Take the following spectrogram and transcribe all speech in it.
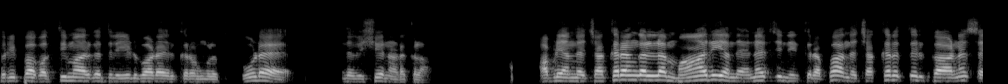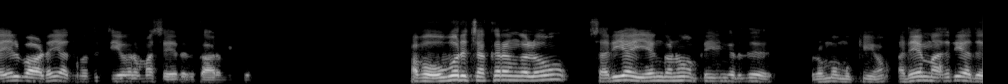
குறிப்பா பக்தி மார்க்கத்தில் ஈடுபாடா இருக்கிறவங்களுக்கு கூட இந்த விஷயம் நடக்கலாம். அப்படி அந்த சக்கரங்கள்ல மாறி அந்த எனர்ஜி நிற்கிறப்ப அந்த சக்கரத்திற்கான செயல்பாடை அது வந்து தீவிரமா செய்யறதுக்கு ஆரம்பிக்கும். அப்போ ஒவ்வொரு சக்கரங்களும் சரியா இயங்கணும் அப்படிங்கிறது ரொம்ப முக்கியம். அதே மாதிரி அது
